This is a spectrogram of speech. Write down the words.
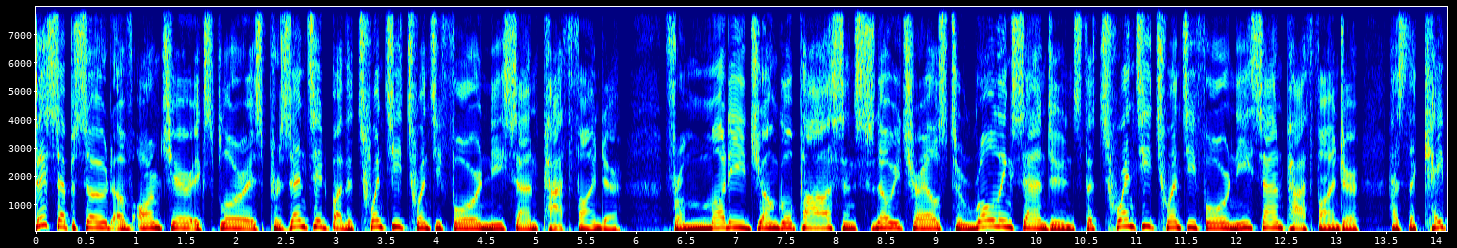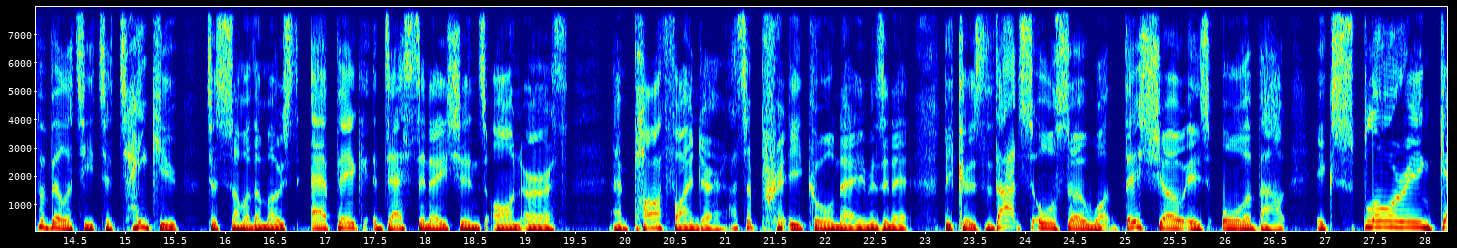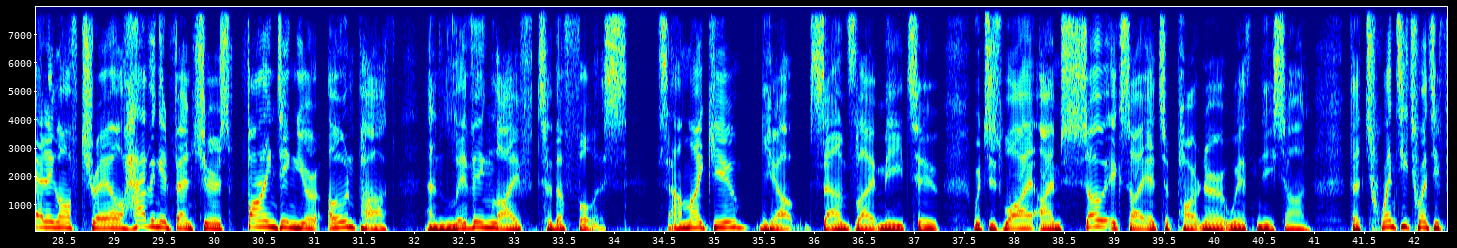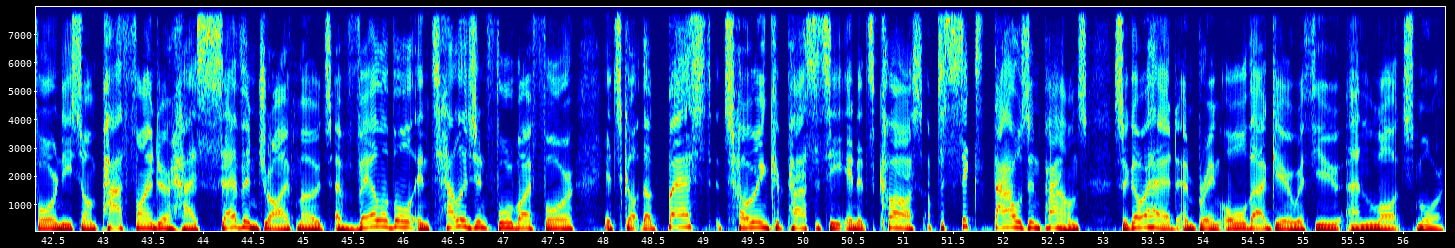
This episode of Armchair Explorer is presented by the 2024 Nissan Pathfinder. From muddy jungle paths and snowy trails to rolling sand dunes, the 2024 Nissan Pathfinder has the capability to take you to some of the most epic destinations on Earth. And Pathfinder, that's a pretty cool name, isn't it? Because that's also what this show is all about exploring, getting off trail, having adventures, finding your own path, and living life to the fullest. Sound like you? Yep, sounds like me too. Which is why I'm so excited to partner with Nissan. The 2024 Nissan Pathfinder has seven drive modes, available intelligent 4x4. It's got the best towing capacity in its class, up to 6,000 pounds. So go ahead and bring all that gear with you and lots more.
